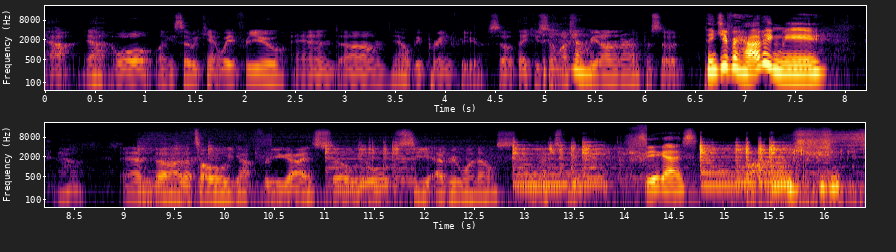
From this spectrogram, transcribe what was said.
Yeah, yeah. Well, like I said, we can't wait for you, and um, yeah, we'll be praying for you. So thank you so much for being on our episode. thank you for having me Yeah, and uh, that's all we got for you guys. So we will see everyone else next week. See you guys. Bye.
